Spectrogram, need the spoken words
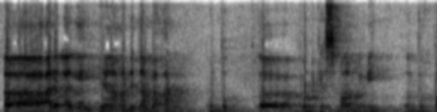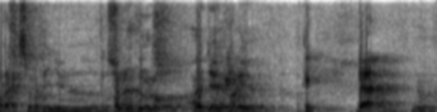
Uh, ada lagi yang akan ditambahkan untuk uh, podcast malam ini untuk para expert? Sepertinya untuk sudah coach? dulu aja ya Oke. kali ya. Oke. Dan Nah,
